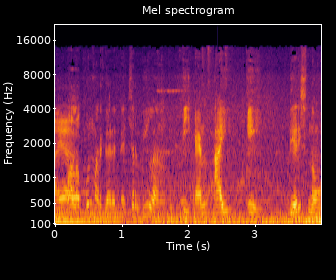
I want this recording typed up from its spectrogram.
ya. walaupun Margaret Thatcher bilang TNIA there is no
